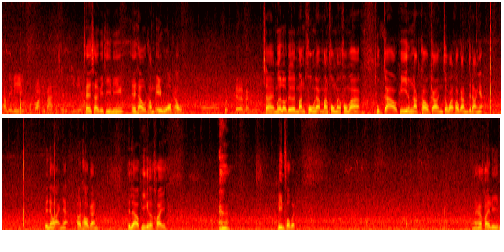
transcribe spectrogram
ถ้าไม่มีอุปกรณ์ที่บ้านให้ใช้วิธีนี้เอาแค่ใช้วิธีนี้ให้เราทำ A walk เอา อ๋อฝึกเดินแบบนี้ ใช่ เมื่อเราเดินมั่นคงแล้วมั่นคงหมายความว่าทุกก้าวพี่น้ำหนักเท่ากันจังหวะเท่ากันมันจะดังเนี้ย เป็นจังหวะอย่างเงี้ยเท่าเท่าๆกัน เสร็จแล้วพี่ค่อยๆ lean forward นะค่อยๆ lean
